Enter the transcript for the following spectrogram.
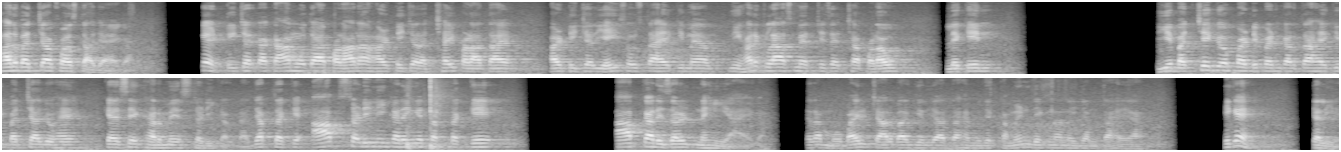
हर बच्चा फ़र्स्ट आ जाएगा। ठीक है, टीचर का काम होता है पढ़ाना, हर टीचर अच्छा ही पढ़ाता है। हर टीचर यही सोचता है कि मैं अपनी हर क्लास में अच्छे से अच्छा पढ़ाऊँ, लेकिन ये बच्चे के ऊपर डिपेंड करता है कि बच्चा जो है कैसे घर में स्टडी करता है। जब तक कि आप स्टडी नहीं करेंगे, तब तक के आपका रिज़ल्ट नहीं आएगा। मेरा मोबाइल चार बार गिर जाता है, मुझे कमेंट देखना नहीं जमता है यार। ठीक है? चलिए।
